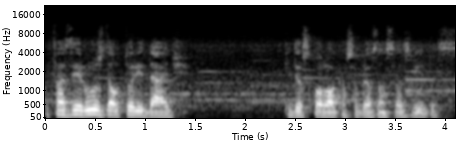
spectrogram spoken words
e fazer uso da autoridade que Deus coloca sobre as nossas vidas.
